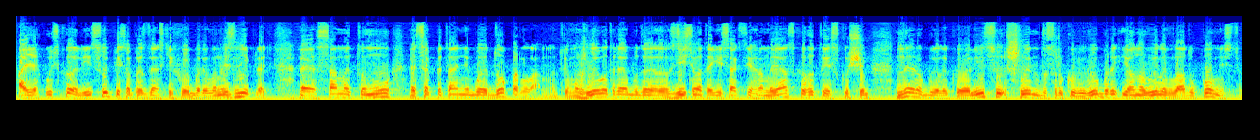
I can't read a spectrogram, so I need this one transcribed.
А якусь коаліцію після президентських виборів вони зліплять. Саме тому це питання буде до парламенту. Можливо, треба буде здійснювати якісь акції громадянського тиску, щоб не робили коаліцію, йшли на дострокові вибори і оновили владу повністю.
